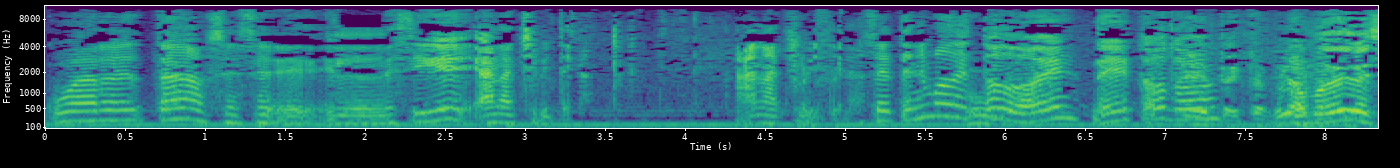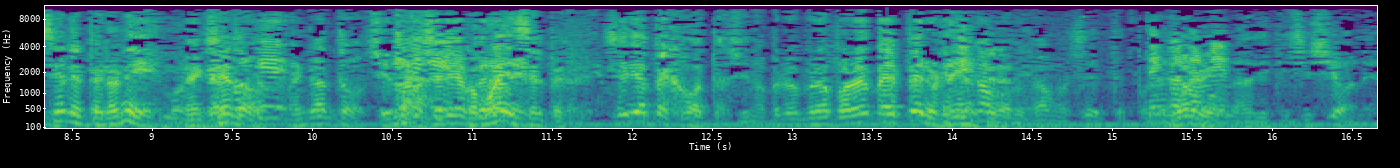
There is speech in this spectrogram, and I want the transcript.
cuarta, o sea, se- eh, le sigue Ana Chivitera. Ana Chivitera. O sea, tenemos de todo, ¿eh? De todo. Espectacular. Como debe ser el peronismo, Me encantó, Porque- me encantó. Si no, sería Como es el peronismo. Sería PJ, si no, pero, pero, pero es peronismo. Tengo- vamos, este, por tengo también- las disquisiciones.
